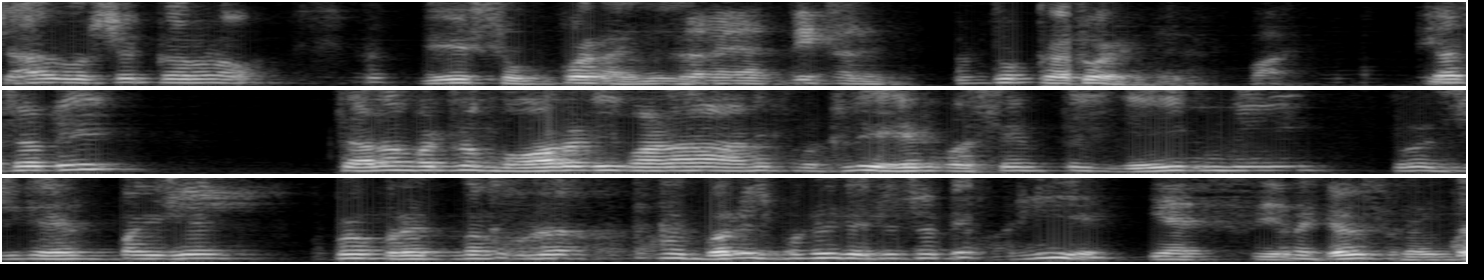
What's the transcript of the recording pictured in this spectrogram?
चार वर्ष करणं हे सोपं नाही. अगदी खरं तो करतोय त्यासाठी त्याला म्हटलं मॉरली म्हणा आणि कुठली हेल्प असेल तर येईल मी. तुला जी हेल्प पाहिजे आपण प्रयत्न करूया. बरीच मंडळी त्याच्यासाठी आली आहे. येस हेल्प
